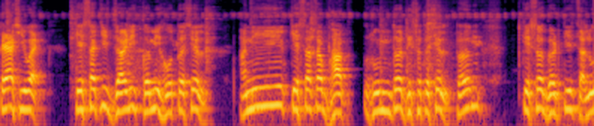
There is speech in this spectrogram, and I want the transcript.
त्याशिवाय केसाची जाळी कमी होत असेल आणि केसाचा भाग रुंद दिसत असेल तर केसं गळती चालू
